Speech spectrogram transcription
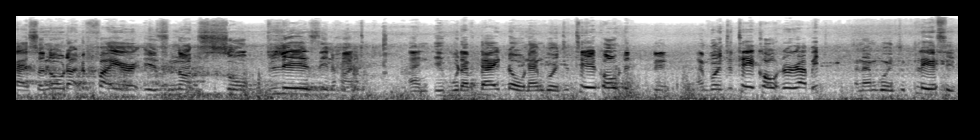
Alright, so now that the fire is not so blazing hot and it would have died down, I'm going to take out the, the I'm going to take out the rabbit and I'm going to place it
